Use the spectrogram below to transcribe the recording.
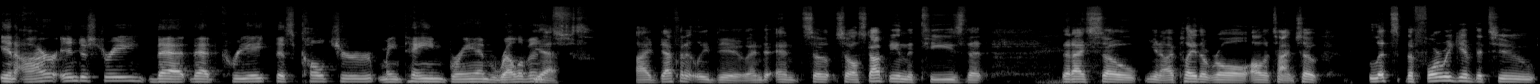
in our industry that that create this culture, maintain brand relevance? Yes, I definitely do. And and so so I'll stop being the tease that that I so you know I play the role all the time. So let's before we give the two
